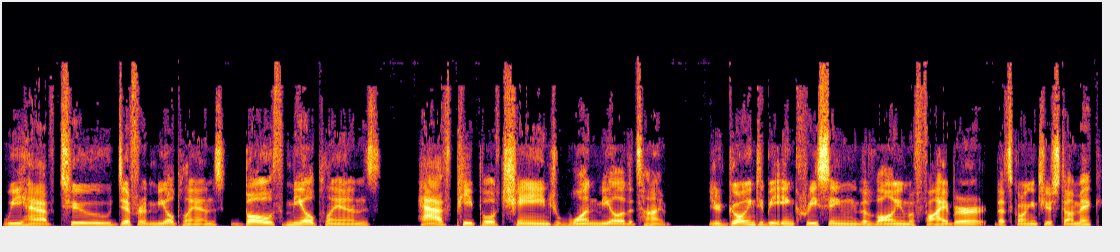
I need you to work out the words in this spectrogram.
we have two different meal plans. Both meal plans have people change one meal at a time you're going to be increasing the volume of fiber that's going into your stomach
